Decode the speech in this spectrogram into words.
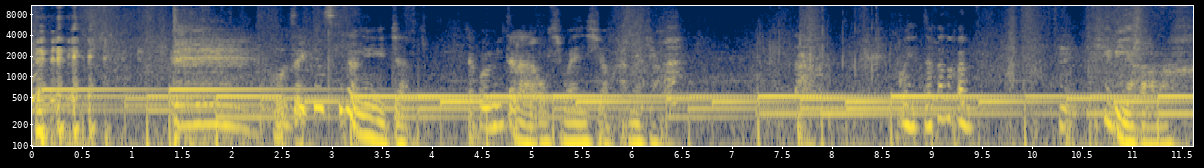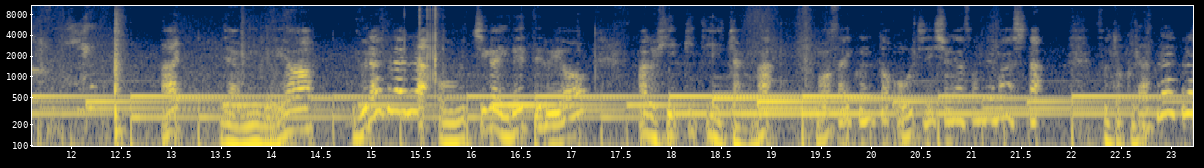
防災くん好きだねゆちゃん。じゃあこれ見たらおしまいにしようかね今日は。これなかなかヘビーやからな。はい。じゃあ見るよ。ぐらぐらぐらお家が揺れてるよ。ある日キティちゃんが防災くんとお家で一緒に遊んでました。するとグラグラグラ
